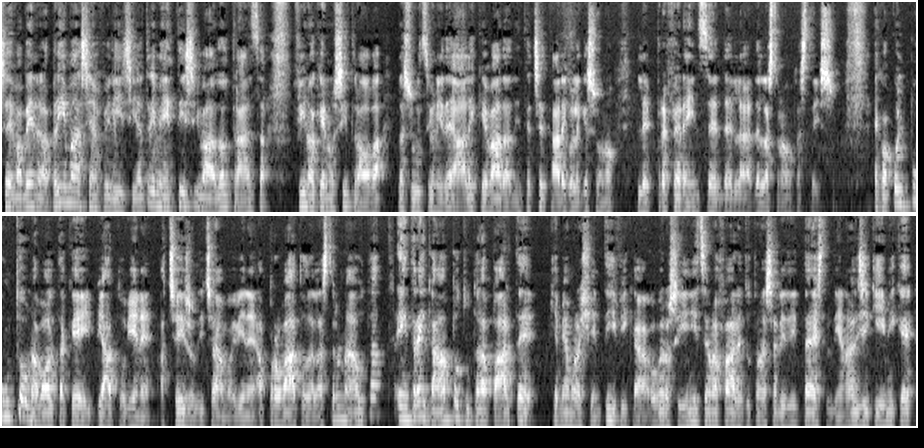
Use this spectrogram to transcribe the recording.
se va bene la prima siamo felici, altrimenti si va ad oltranza fino a che non si trova la soluzione ideale che vada ad intercettare quelle che sono le preferenze del, dell'astronauta stesso. Ecco, a quel punto, una volta che il piatto viene acceso, diciamo, e viene approvato dall'astronauta, entra in campo tutta la parte chiamiamola scientifica, ovvero si iniziano a fare tutta una serie di test, di analisi chimiche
